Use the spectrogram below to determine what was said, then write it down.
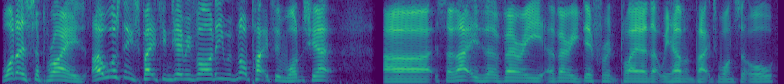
What a surprise. I wasn't expecting Jamie Vardy. We've not packed him once yet. Uh, so that is a very, a very different player that we haven't packed once at all.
